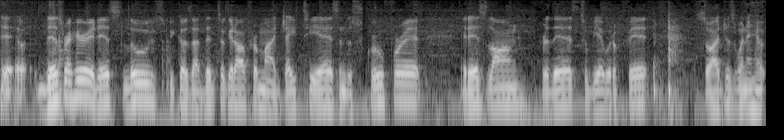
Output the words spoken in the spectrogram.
it, this right here it is loose because i did took it off from my jts and the screw for it. It is long for this to be able to fit. So i just went ahead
